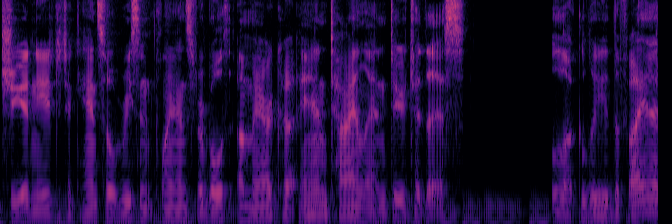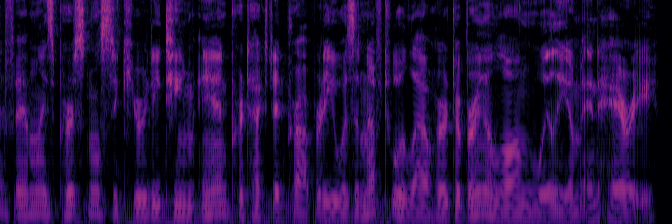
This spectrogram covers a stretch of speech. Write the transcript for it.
She had needed to cancel recent plans for both America and Thailand due to this. Luckily, the Fayed family's personal security team and protected property was enough to allow her to bring along William and Harry.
